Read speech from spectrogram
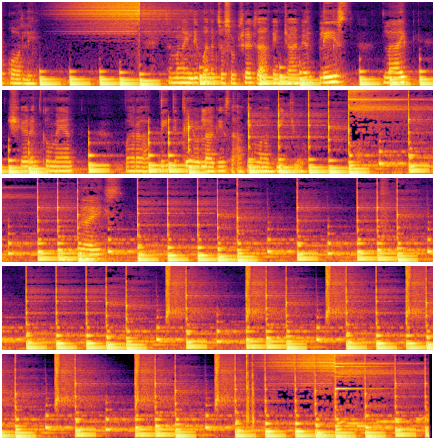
Broccoli. Sa mga hindi pa nagsusubscribe sa akin channel, please like, share, and comment para updated kayo lagi sa aking mga video.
